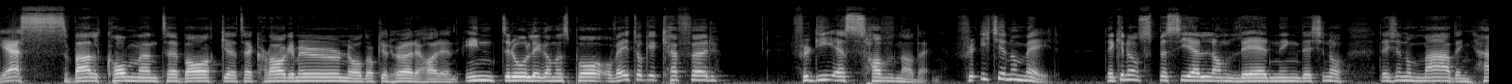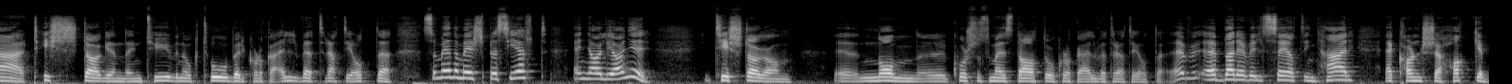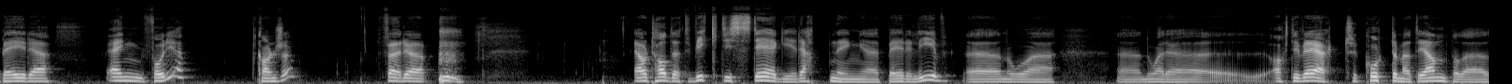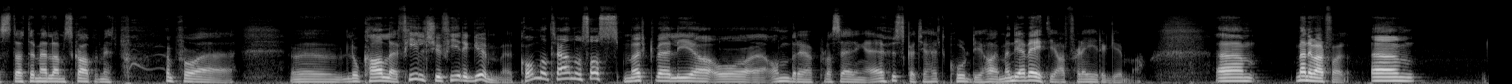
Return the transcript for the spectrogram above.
Yes, velkommen tilbake til Klagemuren. Og dere hører jeg har en intro liggende på. Og vet dere hvorfor? Fordi jeg savna den. For ikke noe mer. Det er ikke noen spesiell anledning. Det er ikke noe, det er ikke noe med denne tirsdagen den 20. oktober klokka 11.38 som er noe mer spesielt enn alle de andre tirsdagene Eh, noen eh, hvordan som helst dato klokka 11.38. Jeg, jeg, bare vil si at den her er kanskje hakket bedre enn forrige. Kanskje. For uh, jeg har tatt et viktig steg i retning uh, bedre liv. Uh, nå, nå er det aktivert kortet mitt igjen på det støttemedlemskapet mitt på, på lokale Fil24 Gym. Kom og tren hos oss. Mørkved, Lia og andre plasseringer. Jeg husker ikke helt hvor de har, men jeg vet de har flere gymmer. Um, men i hvert fall. Um,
